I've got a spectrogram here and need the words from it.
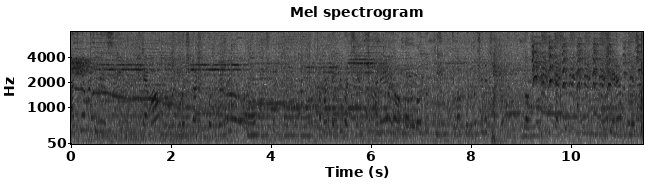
আজকে আমরা চলে এসেছি শ্যামা পুরস্কার প্রতিদানের আহ, আপনারা দেখতে পাচ্ছেন এখানে অনবদ্য থিম এবং পরিবেশনের ছিল দর্শকদের কাছে। সেরা পুরস্কার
